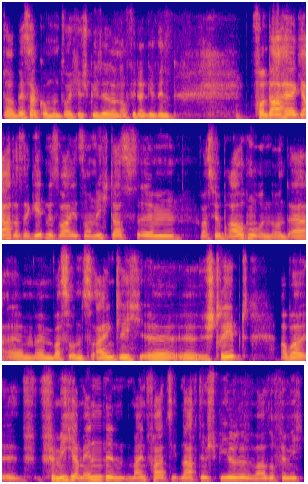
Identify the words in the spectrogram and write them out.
da besser kommen und solche Spiele dann auch wieder gewinnen. Von daher, ja, das Ergebnis war jetzt noch nicht das, ähm, was wir brauchen und, und äh, ähm, was uns eigentlich äh, äh, strebt. Aber äh, für mich am Ende, mein Fazit nach dem Spiel war so für mich,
